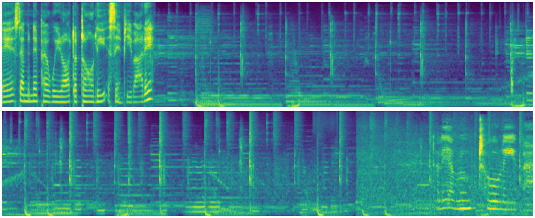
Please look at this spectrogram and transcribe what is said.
လည်း7 minute ဖက်ဝေးတော့တော်တော်လေးအဆင်ပြေပါတယ်။ room tour လေးပါ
